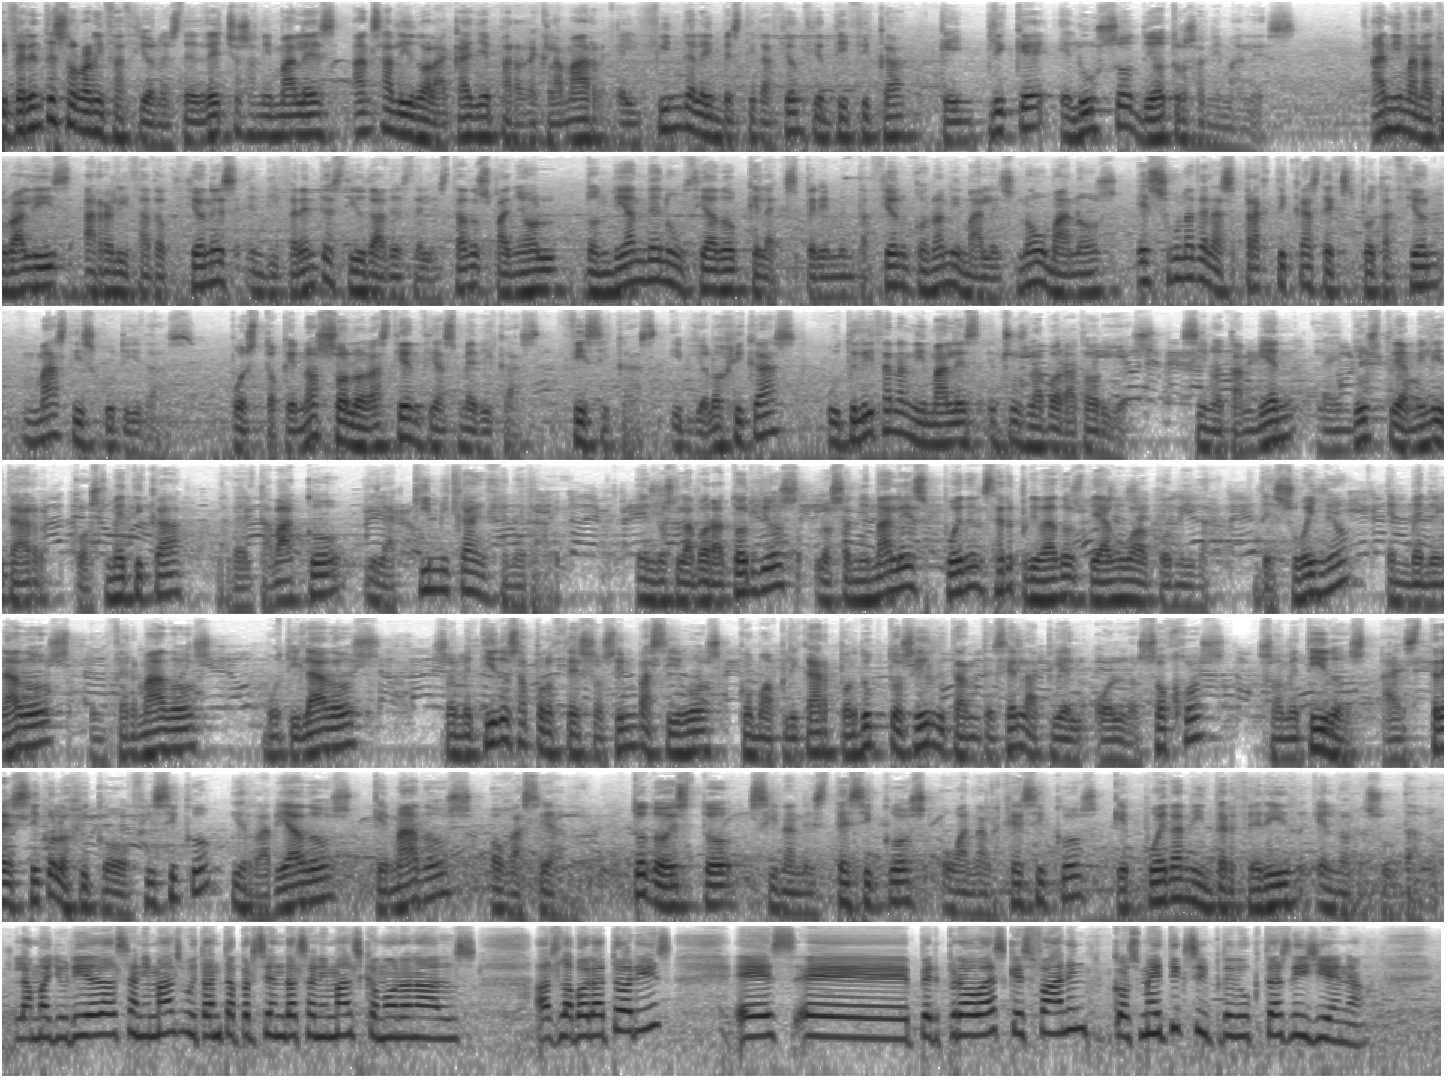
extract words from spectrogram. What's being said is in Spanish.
Diferentes organizaciones de derechos animales han salido a la calle para reclamar el fin de la investigación científica que implique el uso de otros animales. Anima Naturalis ha realizado acciones en diferentes ciudades del Estado español donde han denunciado que la experimentación con animales no humanos es una de las prácticas de explotación más discutidas puesto que no solo las ciencias médicas, físicas y biológicas utilizan animales en sus laboratorios, sino también la industria militar, cosmética, la del tabaco y la química en general. En los laboratorios, los animales pueden ser privados de agua o comida, de sueño, envenenados, enfermados, mutilados, sometidos a procesos invasivos como aplicar productos irritantes en la piel o en los ojos, sometidos a estrés psicológico o físico, irradiados, quemados o gaseados. Todo esto sin anestésicos o analgésicos que puedan interferir en los resultados. La majoria dels animals, 80% dels animals que moren als, als laboratoris, és eh, per proves que es fan en cosmètics i productes d'higiene.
